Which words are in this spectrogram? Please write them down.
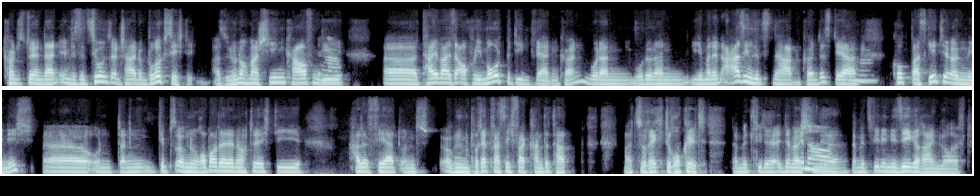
könntest du in deiner Investitionsentscheidung berücksichtigen. Also nur noch Maschinen kaufen, genau. die äh, teilweise auch remote bedient werden können, wo dann, wo du dann jemanden in Asien sitzen haben könntest, der mhm. guckt, was geht hier irgendwie nicht. Äh, und dann gibt es irgendeinen Roboter, der noch durch die Halle fährt und irgendein Brett, was sich verkantet hat, mal zurecht ruckelt, damit es wieder in der Maschine, genau. damit es wieder in die Säge reinläuft.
